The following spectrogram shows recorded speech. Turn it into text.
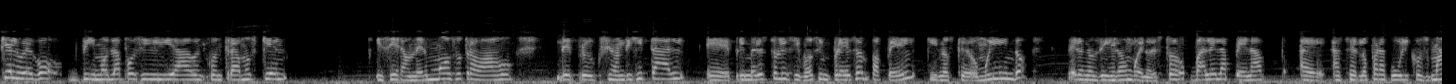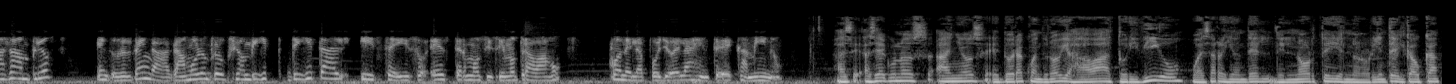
que luego vimos la posibilidad o encontramos quien hiciera un hermoso trabajo de producción digital. Eh, primero esto lo hicimos impreso en papel y nos quedó muy lindo, pero nos dijeron, bueno, esto vale la pena eh, hacerlo para públicos más amplios. Entonces, venga, hagámoslo en producción digital y se hizo este hermosísimo trabajo con el apoyo de la gente de Camino. Hace, hace algunos años, eh, Dora, cuando uno viajaba a Toribío o a esa región del, del norte y el nororiente del Cauca,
